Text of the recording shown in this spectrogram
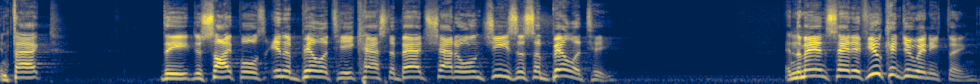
In fact, the disciples' inability cast a bad shadow on Jesus' ability. And the man said, If you can do anything,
